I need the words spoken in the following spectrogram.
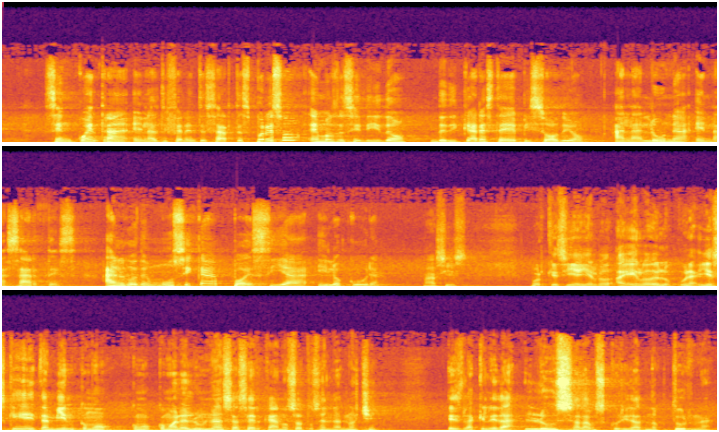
se encuentra en las diferentes artes. Por eso hemos decidido dedicar este episodio a la luna en las artes, algo de música, poesía y locura. Así es. Porque sí, hay algo, hay algo de locura. Y es que también como, como, como la luna se acerca a nosotros en la noche, es la que le da luz a la oscuridad nocturna.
